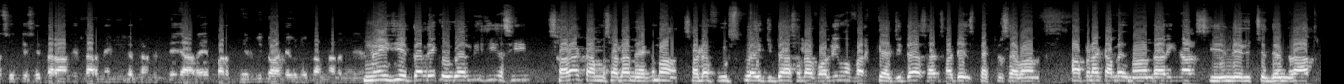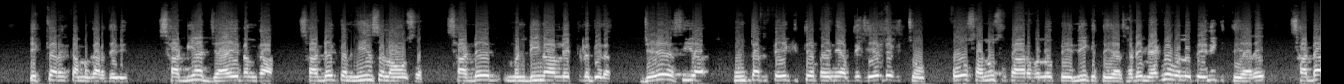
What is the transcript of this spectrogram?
ਅਸੀਂ ਕਿਸੇ ਤਰ੍ਹਾਂ ਦੇ ਧਰਨੇ ਨਹੀਂ ਲੱਗਣ ਦਿੱਤੇ ਜਾ ਰਹੇ ਪਰ ਫਿਰ ਵੀ ਤੁਹਾਡੇ ਵੱਲੋਂ ਧਰਨਾ ਲਗਾਇਆ ਨਹੀਂ ਜੀ ਇਦਾਂ ਦੀ ਕੋਈ ਗੱਲ ਨਹੀਂ ਜੀ। ਅਸੀਂ ਸਾਰਾ ਕੰਮ ਸਾਡਾ ਮਹਿਕਮਾ ਸਾਡਾ ਫੂਡ ਸਪਲਾਈ ਜਿੱਦਾਂ ਸਾਡਾ ਵੋਲਿਊਮ ਆਫ ਵਰਕ ਹੈ ਜਿੱਦਾਂ ਸਾ- ਸਾਡੇ ਇੰਸਪੈਕਟਰ ਸਾਹਿਬਾਨ ਆਪਣਾ ਕੰਮ ਇਮਾਨਦਾਰੀ ਨਾਲ ਸੀਜ਼ਨ ਦੇ ਵਿੱਚ ਦਿਨ ਰਾਤ ਇੱਕ ਕੰਮ ਕਰਦੇ ਨੇ। ਸਾਡੀਆਂ ਜਾਇਜ਼ ਮੰਗਾਂ ਸਾਡੇ ਕਨਵੀਨਸ ਅਲਾਉਂਸ ਸਾਡੇ ਮੰਡੀ ਨਾਲ ਰਿਲੇਟਡ ਬਿੱਲ ਜਿਹੜੇ ਅਸੀਂ ਆ- ਹੁਣ ਤੱਕ ਪੇ ਕੀਤੇ ਪਏ ਨੇ ਆਪਣੀ ਜੇਬ ਦੇ ਵਿੱਚੋਂ ਉਹ ਸਾਨੂੰ ਸਰਕਾਰ ਵੱਲੋਂ ਪੇ ਨਹੀਂ ਕੀਤੇ ਜਾ ਸਾਡੇ ਮਹਿਕਮੇ ਵੱਲੋਂ ਪੇ ਨਹੀਂ ਕੀਤੇ ਜਾ ਰਹੇ। ਸਾਡਾ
